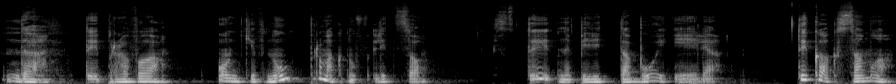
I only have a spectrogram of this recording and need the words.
«Да, ты права», – он кивнул, промокнув лицо. «Стыдно перед тобой, Эля. Ты как сама?»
